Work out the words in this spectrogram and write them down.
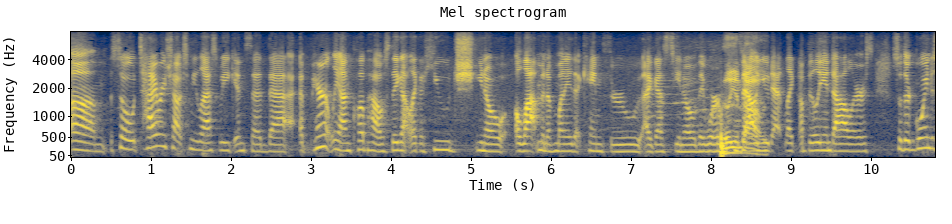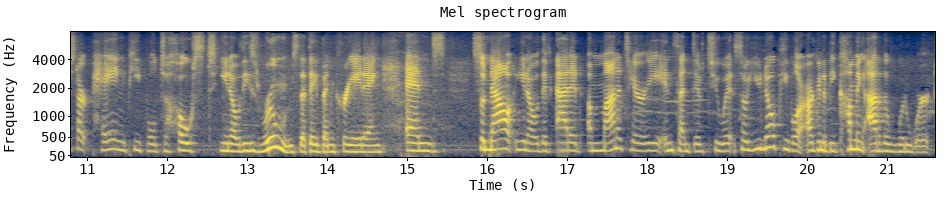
Um, so Ty reached out to me last week and said that apparently on Clubhouse they got like a huge, you know, allotment of money that came through. I guess you know they were valued at like a billion dollars. So they're going to start paying people to host, you know, these rooms that they've been creating and. So now, you know, they've added a monetary incentive to it. So you know people are, are going to be coming out of the woodwork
